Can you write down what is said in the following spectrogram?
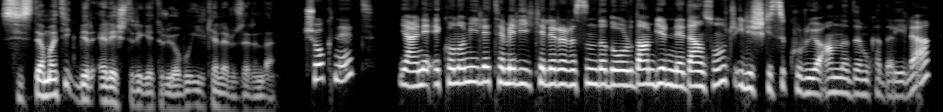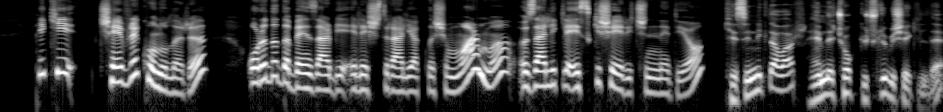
sistematik bir eleştiri getiriyor bu ilkeler üzerinden. Çok net. Yani ekonomiyle temel ilkeler arasında doğrudan bir neden-sonuç ilişkisi kuruyor anladığım kadarıyla. Peki çevre konuları? Orada da benzer bir eleştirel yaklaşım var mı? Özellikle Eskişehir için ne diyor? Kesinlikle var hem de çok güçlü bir şekilde.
